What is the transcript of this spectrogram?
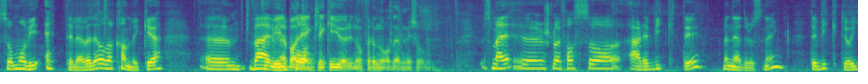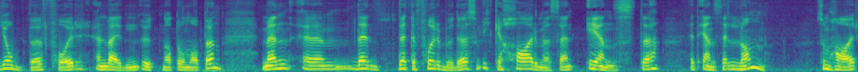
så må vi etterleve det. Og da kan vi ikke uh, være med på Vi vil bare egentlig ikke gjøre noe for å nå den visjonen? Som jeg uh, slår fast, så er det viktig med nedrustning. Det er viktig å jobbe for en verden uten atomvåpen. Men um, det, dette forbudet som ikke har med seg eneste, et eneste land som har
